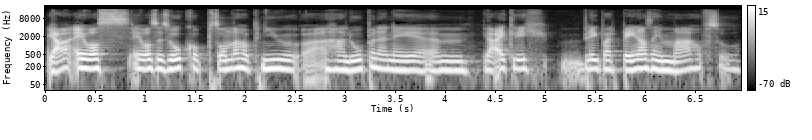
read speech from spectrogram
Ja, hij was, hij was dus ook op zondag opnieuw uh, gaan lopen en hij, um, ja, hij kreeg blijkbaar pijn aan zijn maag of zo.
